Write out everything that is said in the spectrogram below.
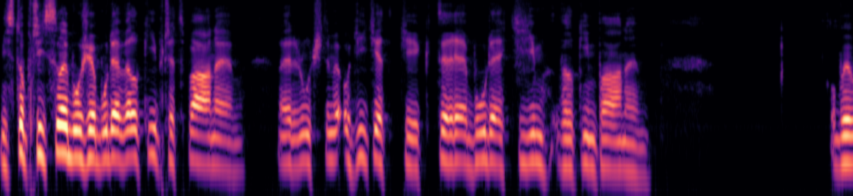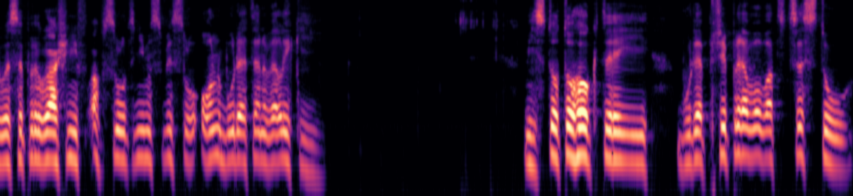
Místo příslibu, že bude velký před pánem, najednou čteme o dítěti, které bude tím velkým pánem. Objevuje se prohlášení v absolutním smyslu. On bude ten veliký. Místo toho, který bude připravovat cestu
